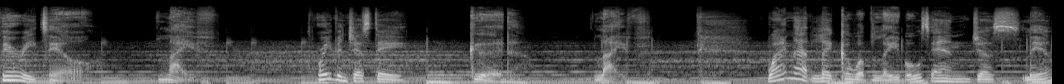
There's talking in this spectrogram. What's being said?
fairy tale life or even just a good life. Why not let go of labels and just live?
